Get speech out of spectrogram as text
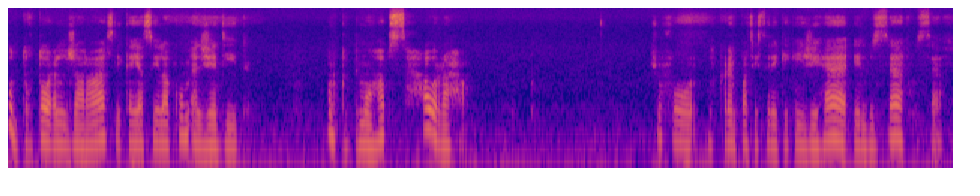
وتضغطوا على الجرس لكي يصلكم الجديد. ونقدموها بالصحة والراحة. شوفوا الكريم باتيسري كي كيجي هائل بزاف بزاف.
